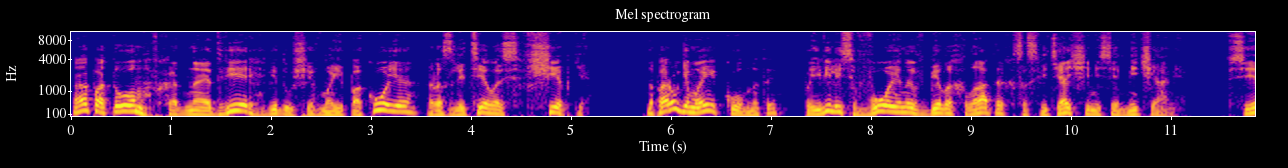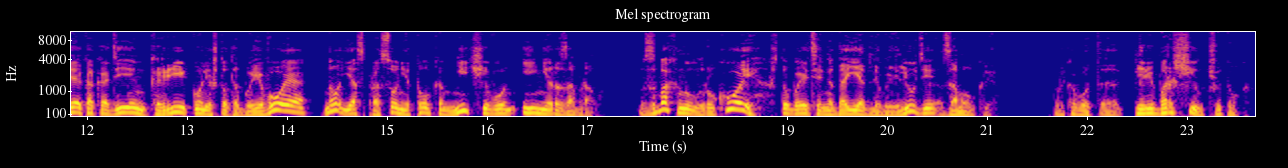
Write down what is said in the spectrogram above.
А потом входная дверь, ведущая в мои покои, разлетелась в щепки. На пороге моей комнаты появились воины в белых латах со светящимися мечами. Все как один крикнули что-то боевое, но я с просони толком ничего и не разобрал. Взмахнул рукой, чтобы эти надоедливые люди замолкли. Только вот э, переборщил чуток.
